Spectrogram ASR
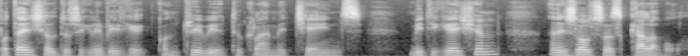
potential to significantly contribute to climate change mitigation, and is also scalable.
